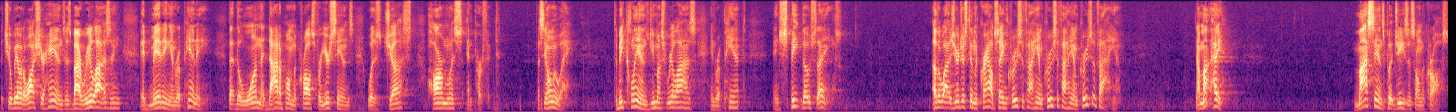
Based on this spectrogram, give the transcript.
that you'll be able to wash your hands is by realizing, admitting, and repenting that the one that died upon the cross for your sins was just, harmless, and perfect. That's the only way. To be cleansed, you must realize and repent and speak those things. Otherwise, you're just in the crowd saying, Crucify him, crucify him, crucify him. Now, my, hey, my sins put Jesus on the cross.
